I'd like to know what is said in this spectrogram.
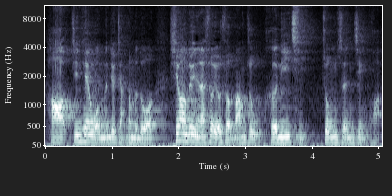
好，今天我们就讲这么多，希望对你来说有所帮助，和你一起终身进化。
